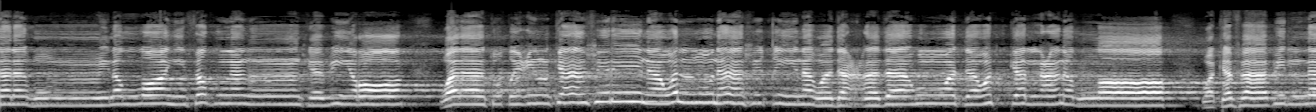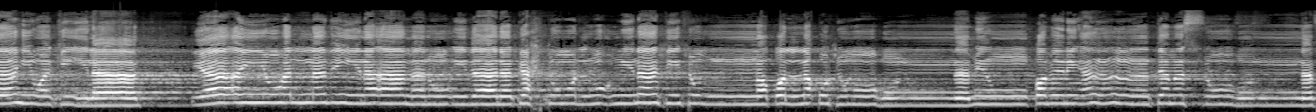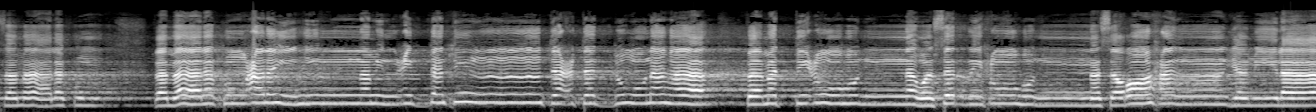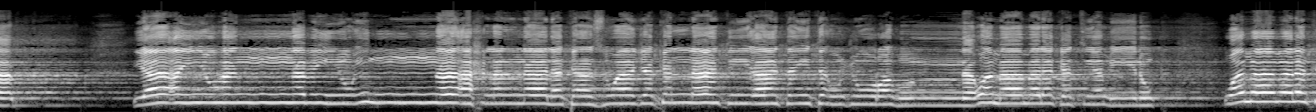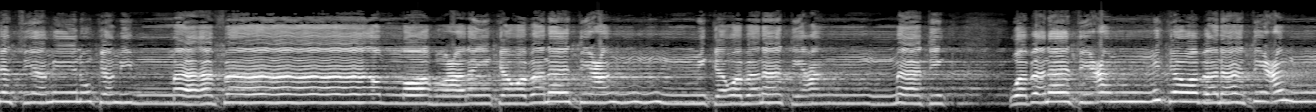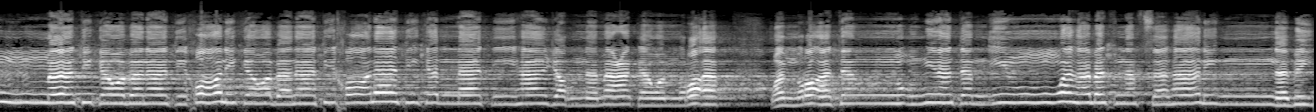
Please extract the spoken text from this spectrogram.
لهم من الله فضلا كبيرا. ولا تطع الكافرين والمنافقين ودع أذاهم وتوكل على الله وكفى بالله وكيلا. يا أيها الذين آمنوا إذا نكحتم المؤمنات ثم طلقتموهن من قبل أن تمسوهن فما لكم فما لكم عليهن من عدة تعتدونها فمتعوهن وسرحوهن سراحا جميلا. يا أيها النبي إنا أحللنا لك أزواجك اللاتي آتيت أجورهن وما ملكت يمينك وما ملكت يمينك مما أفاء الله عليك وبنات عمك وبنات عماتك وبنات عمك وبنات عماتك وبنات خالك وبنات خالاتك اللاتي هاجرن معك وامرأة وامرأة مؤمنة إن وهبت نفسها للنبي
